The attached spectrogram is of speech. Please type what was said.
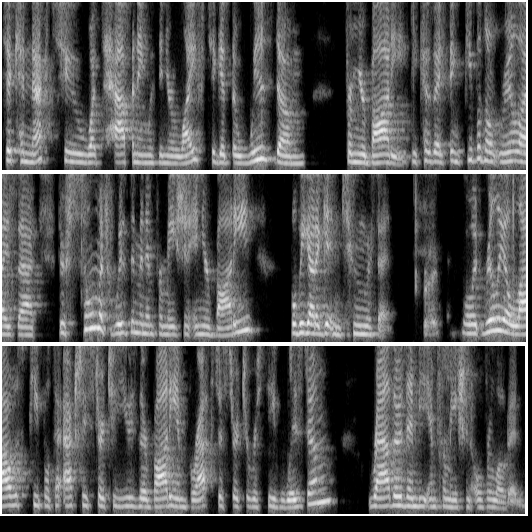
to connect to what's happening within your life to get the wisdom from your body. Because I think people don't realize that there's so much wisdom and information in your body, but we got to get in tune with it. Right. So it really allows people to actually start to use their body and breath to start to receive wisdom rather than be information overloaded.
